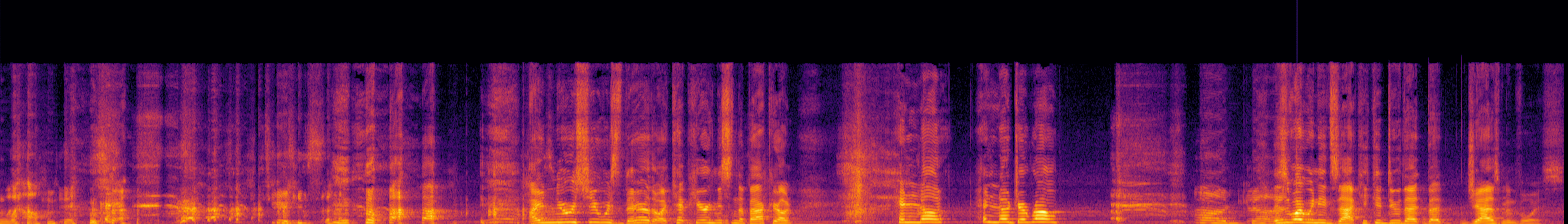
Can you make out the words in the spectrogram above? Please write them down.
wow, Mitch. Dude, you suck. I knew she was there though. I kept hearing this in the background. Hello, hello, Jerome. Oh god. This is why we need Zak. He could do that that Jasmine voice.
